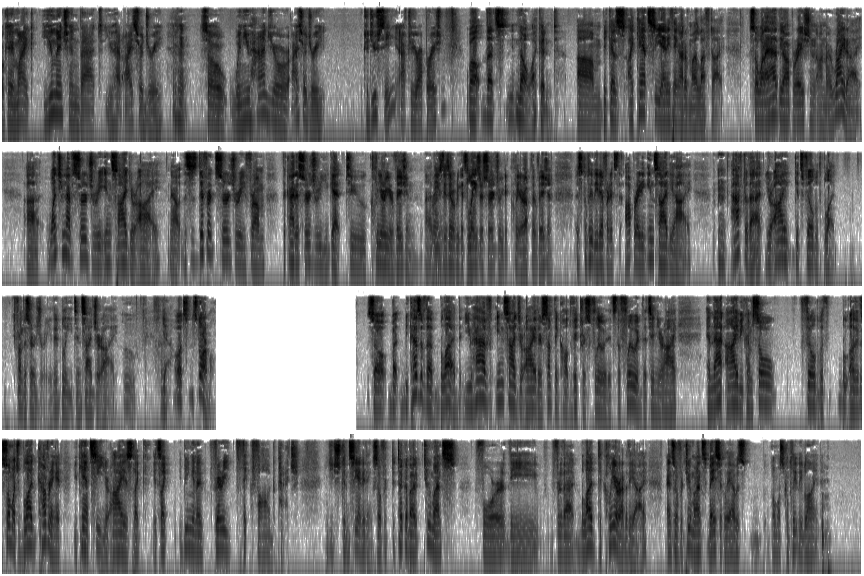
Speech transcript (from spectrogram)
Okay, Mike, you mentioned that you had eye surgery. Mhm. So when you had your eye surgery, could you see after your operation? Well, that's no, I couldn't, um, because I can't see anything out of my left eye. So when I had the operation on my right eye, uh, once you have surgery inside your eye, now this is different surgery from the kind of surgery you get to clear your vision. Uh, Right. These days, everybody gets laser surgery to clear up their vision. It's completely different. It's operating inside the eye. After that, your eye gets filled with blood from the surgery. It bleeds inside your eye. Ooh. Yeah, well, it's, it's normal. So, but because of the blood, you have inside your eye, there's something called vitreous fluid. It's the fluid that's in your eye. And that eye becomes so filled with, uh, there's so much blood covering it, you can't see. Your eye is like, it's like being in a very thick fog patch. You just couldn't see anything. So for, it took about two months for the, for that blood to clear out of the eye. And so for two months, basically, I was almost completely blind.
